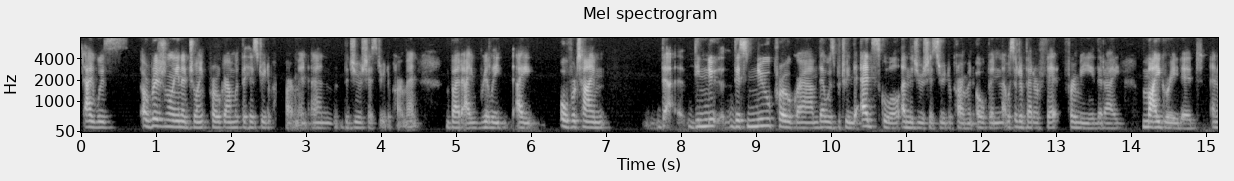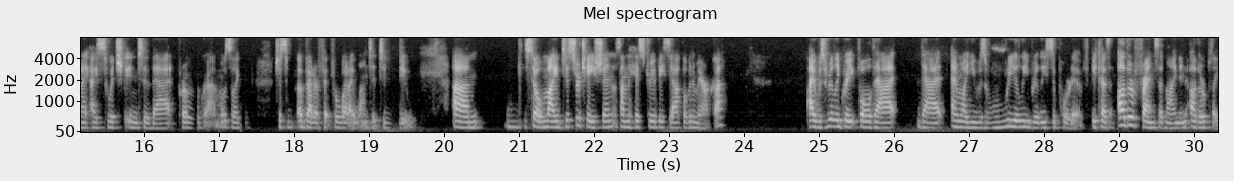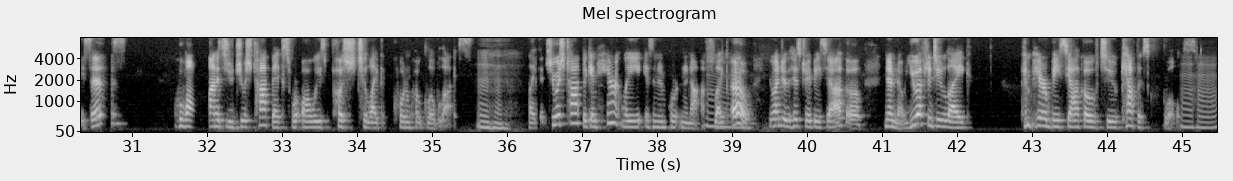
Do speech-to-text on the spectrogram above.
I was originally in a joint program with the history department and the Jewish history department, but I really, I over time, that the new this new program that was between the ed school and the Jewish history department opened. That was sort of a better fit for me that I migrated and I, I switched into that program. It was like just a better fit for what I wanted to do. Um, so my dissertation was on the history of Beis Yaakov in America. I was really grateful that that NYU was really, really supportive because other friends of mine in other places who wanted to do Jewish topics were always pushed to like quote unquote globalize. Mm-hmm. Like a Jewish topic inherently isn't important enough. Mm-hmm. Like, oh, you want to do the history of Beis Yaakov? No, no, you have to do like compare Beis Yaakov to Catholic schools. Mm-hmm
